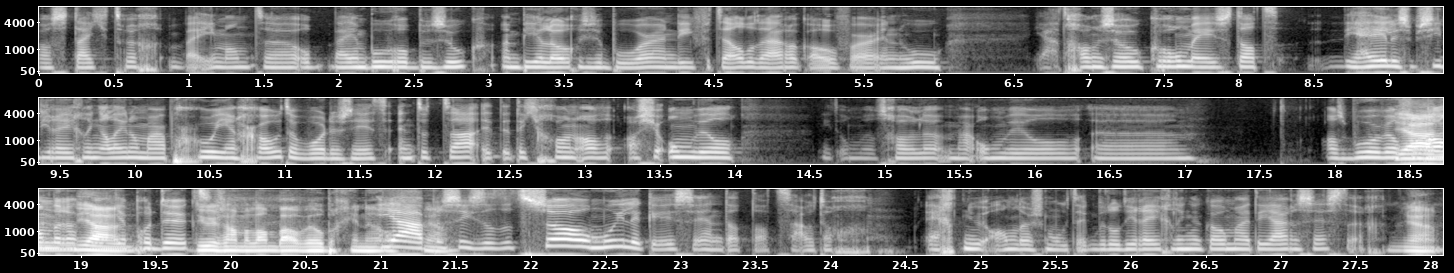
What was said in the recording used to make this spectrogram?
Ik was een tijdje terug bij iemand uh, op, bij een boer op bezoek, een biologische boer, en die vertelde daar ook over en hoe ja, het gewoon zo krom is dat die hele subsidieregeling alleen nog maar op groei en groter worden zit. En totaal dat je gewoon al, als je om wil, niet om wil scholen, maar om wil. Uh, als boer wil veranderen van je product. Duurzame landbouw wil beginnen. Ja, precies. Dat het zo moeilijk is. En dat, dat zou toch echt nu anders moeten. Ik bedoel, die regelingen komen uit de jaren zestig. Ja.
